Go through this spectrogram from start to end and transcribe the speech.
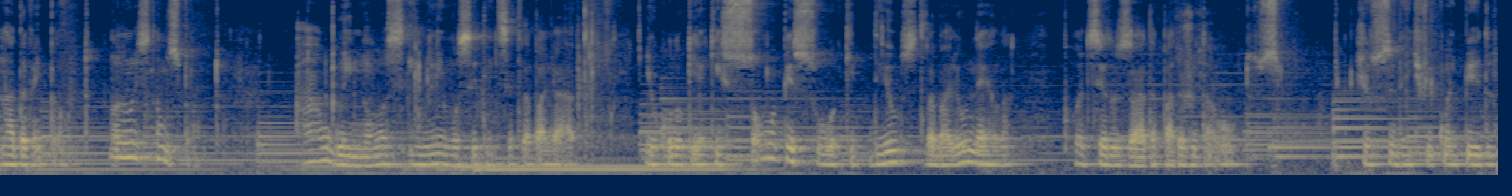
nada vem pronto. Nós não estamos prontos algo em nós, em mim você tem que ser trabalhado. Eu coloquei aqui só uma pessoa que Deus trabalhou nela pode ser usada para ajudar outros. Jesus se identificou em Pedro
